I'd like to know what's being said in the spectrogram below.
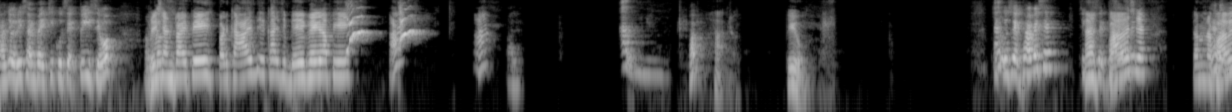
આ જો રીશાનભાઈ ચીકુ શેક પીસ એવો રીશાનભાઈ પીસ પડખાય દેખાય છે બે ભેગા પી આ આ હાલે. હા પીવો ચીકુ શેક ભાવે છે? ચીકુ શેક ભાવે છે? તમને ભાવે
